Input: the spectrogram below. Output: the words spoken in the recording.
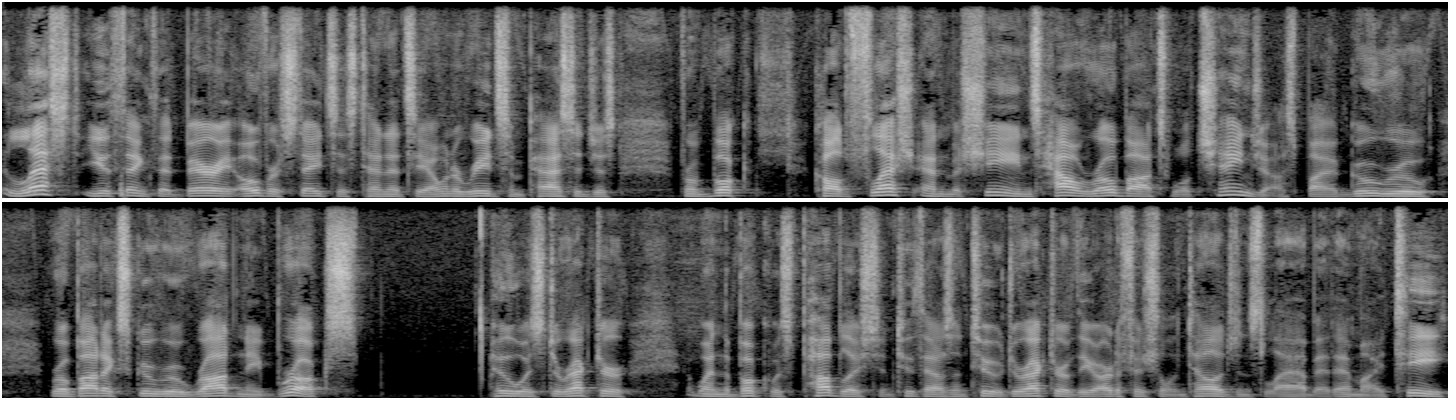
lest you think that Berry overstates his tendency, I want to read some passages from a book called Flesh and Machines How Robots Will Change Us by a guru, robotics guru Rodney Brooks, who was director when the book was published in 2002, director of the Artificial Intelligence Lab at MIT.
